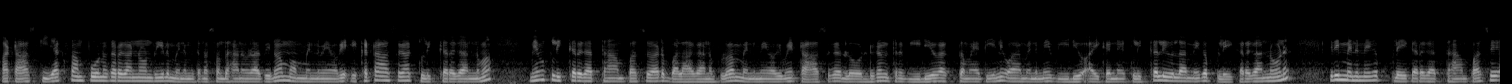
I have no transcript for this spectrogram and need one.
ඔයා ටාස්ක් කීයක් සම්පූර්ණ කරගන්න ඕනද කියලා මෙන්න මෙතන සඳහන් වෙලා තියෙනවා. මම මෙන්න මේ වගේ එක ටාස්ක් එකක් ක්ලික් කරගන්නවා. මෙහෙම ක්ලික් කරගත්තාම පස්සේ ඔයාලට බලා ගන්න පුළුවන් මෙන්න මේ වගේ මේ ටාස්ක් එක ලෝඩ් වෙන මෙතන වීඩියෝ එකක් තමයි තියෙන්නේ. ඔයා මෙන්න මේ වීඩියෝ අයිකන් එක ක්ලික් කරලා ඉවරලා මේක ප්ලේ කරගන්න ඕන. ඉතින් මෙන්න මේක ප්ලේ කරගත්තාම පස්සේ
